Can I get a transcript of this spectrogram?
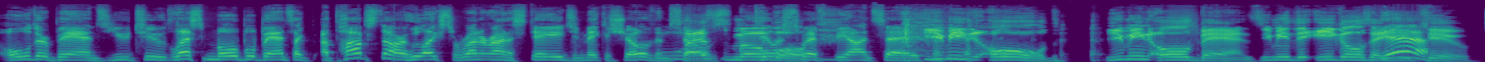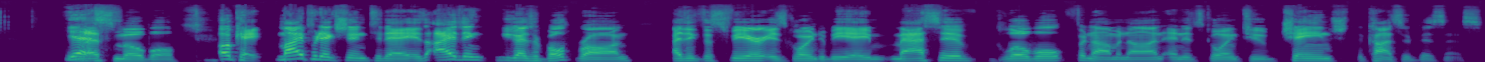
older bands, U2, less mobile bands, like a pop star who likes to run around a stage and make a show of themselves. Less mobile. Taylor Swift, Beyonce. You mean old. You mean old bands. You mean the Eagles and Yeah. you too. yes. less mobile. Okay, my prediction today is I think you guys are both wrong. I think the sphere is going to be a massive global phenomenon and it's going to change the concert business.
